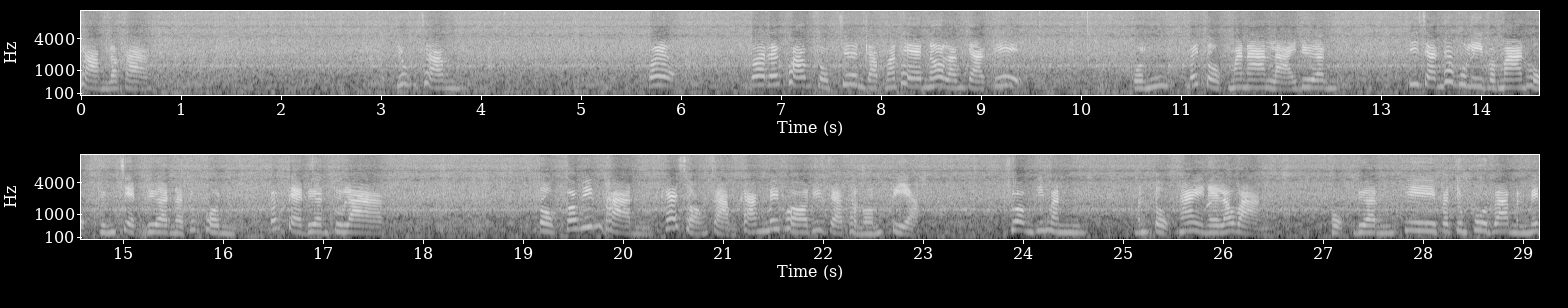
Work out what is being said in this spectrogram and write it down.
ฉ่ำแล้วค่ะ ชุ่มฉ่ำก็ก็ได้ความสดชื่นกลับมาแทนเนาะหลังจากที่ฝนไม่ตกมานานหลายเดือน ที่จันทบุรีประมาณ 6-7ถึงเดือนนะทุกคนตั้งแต่เดือนตุลา ตกก็วิ่งผ่านแค่สองสามครั้งไม่พอที่จะถนนเปียก ช่วงที่มันมันตกให้ในระหว่างหกเดือนที่ประจุพูดว่ามันไม่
